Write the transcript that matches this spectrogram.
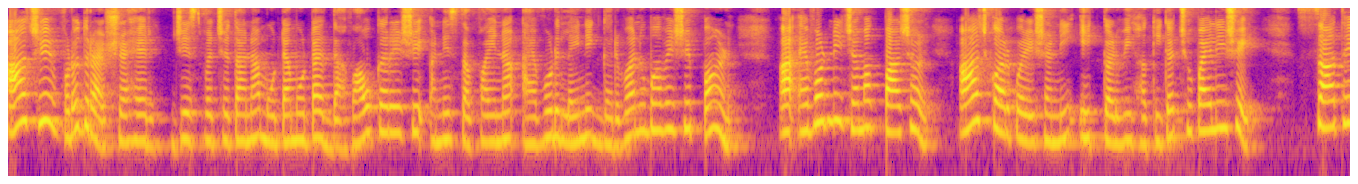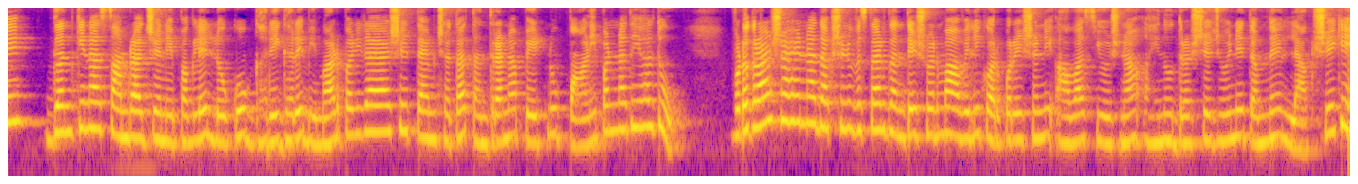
આ છે વડોદરા શહેર, જે સ્વચ્છતાના મોટા મોટા દાવાઓ કરે છે અને સફાઈના એવોર્ડ લઈને ગર્વ અનુભવે છે પણ આ એવોર્ડની ચમક પાછળ આ જ કોર્પોરેશનની એક કડવી હકીકત છુપાયેલી છે. સાથે ગંદકીના સામ્રાજ્યને પગલે લોકો ઘરે ઘરે બીમાર પડી રહ્યા છે તેમ છતાં તંત્રના પેટનું પાણી પણ નથી હલતું. વડોદરા શહેરના દક્ષિણ વિસ્તાર દંતેશ્વરમાં આવેલી કોર્પોરેશનની આવાસ યોજના અહીંનું દ્રશ્ય જોઈને તમને લાગશે કે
